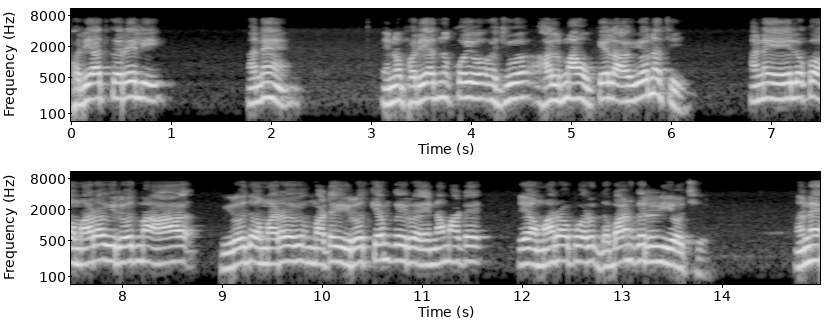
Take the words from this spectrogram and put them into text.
ફરિયાદ કરેલી અને એનો ફરિયાદનો કોઈ હજુ હાલમાં ઉકેલ આવ્યો નથી. અને એ લોકો અમારા વિરોધમાં આ વિરોધ અમારા માટે વિરોધ કેમ કર્યો? એના માટે એ અમારા ઉપર દબાણ કરી રહ્યો છે. અને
